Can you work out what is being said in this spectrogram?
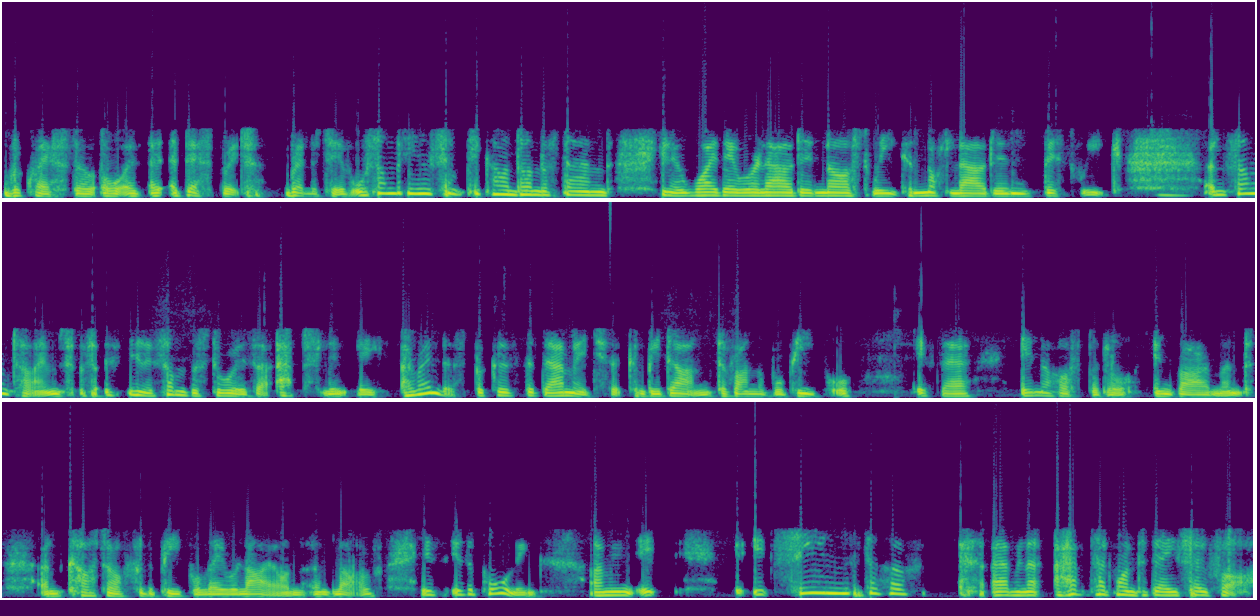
request or, or a, a, desperate relative or somebody who simply can't understand, you know, why they were allowed in last week and not allowed in this week. And sometimes, you know, some of the stories are absolutely horrendous because the damage that can be done to vulnerable people if they're in a hospital environment and cut off for the people they rely on and love is, is appalling. I mean, it it seems to have. I mean, I haven't had one today so far,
